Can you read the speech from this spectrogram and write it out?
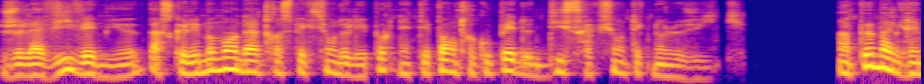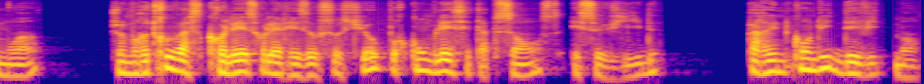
Je la vivais mieux parce que les moments d'introspection de l'époque n'étaient pas entrecoupés de distractions technologiques. Un peu malgré moi, je me retrouve à scroller sur les réseaux sociaux pour combler cette absence et ce vide par une conduite d'évitement.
